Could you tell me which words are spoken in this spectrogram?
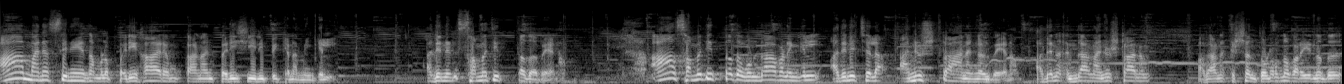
ആ മനസ്സിനെ നമ്മൾ പരിഹാരം കാണാൻ പരിശീലിപ്പിക്കണമെങ്കിൽ അതിനൊരു സമചിത്തത വേണം. ആ സമചിത്തത ഉണ്ടാവണമെങ്കിൽ അതിന് ചില അനുഷ്ഠാനങ്ങൾ വേണം. അതിന് എന്താണ് അനുഷ്ഠാനം? അതാണ് കൃഷ്ണൻ തുടർന്ന് പറയുന്നത്.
